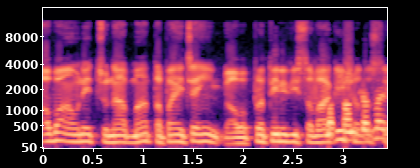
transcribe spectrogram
अब आउने चुनावमा तपाईँ चाहिँ अब प्रतिनिधि सभाकै सदस्य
